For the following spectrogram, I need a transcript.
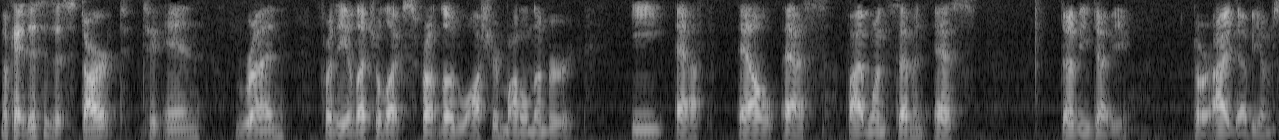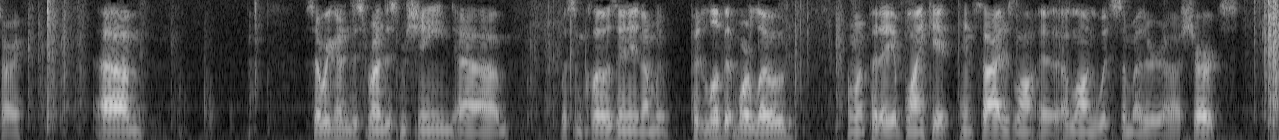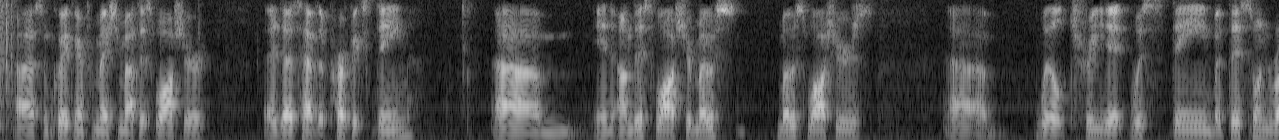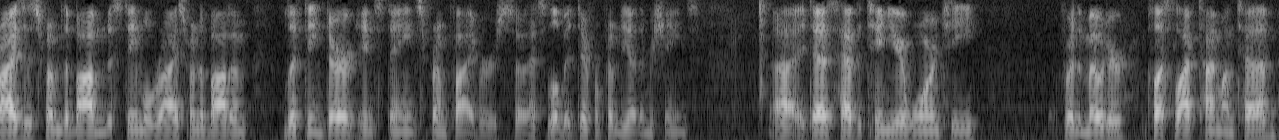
Okay, this is a start to end run for the Electrolux front load washer, model number EFLS517SWW, or IW, I'm sorry. Um, so we're going to just run this machine um, with some clothes in it, and I'm going to put a little bit more load. I'm going to put a, a blanket inside as long, uh, along with some other uh, shirts. Uh, some quick information about this washer. It does have the perfect steam. Um, and on this washer, most most washers uh, will treat it with steam, but this one rises from the bottom. The steam will rise from the bottom, lifting dirt and stains from fibers. So that's a little bit different from the other machines. Uh, it does have the 10-year warranty for the motor, plus lifetime on tub.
